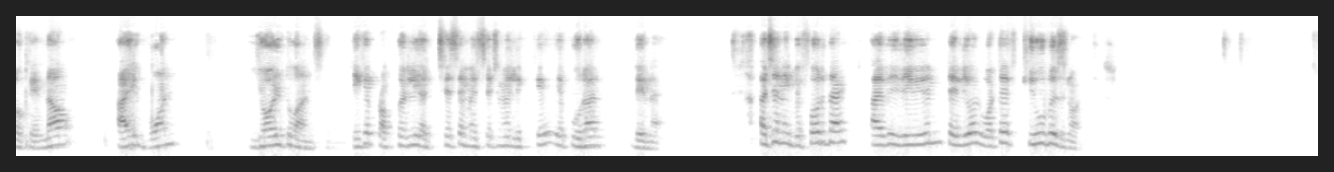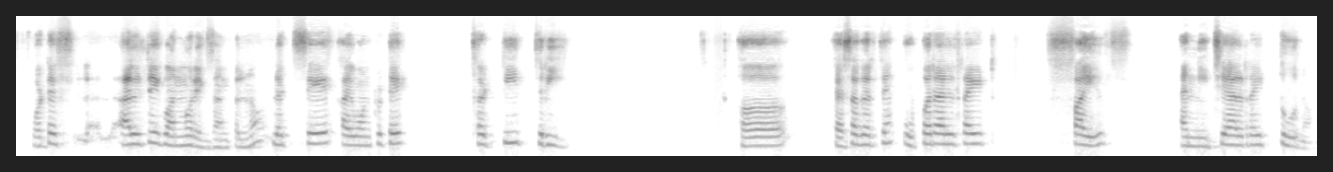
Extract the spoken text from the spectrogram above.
Okay now I want y'all to answer ठीक है प्रॉपरली अच्छे से मैसेज में लिख के ये पूरा देना है। अच्छा नहीं before that I will even tell you what if cube is not what if i'll take one more example now. Let's say i want to take 33 uh, ऐसा करते हैं ऊपर आई राइट 5 एंड नीचे आई राइट 2 नाउ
